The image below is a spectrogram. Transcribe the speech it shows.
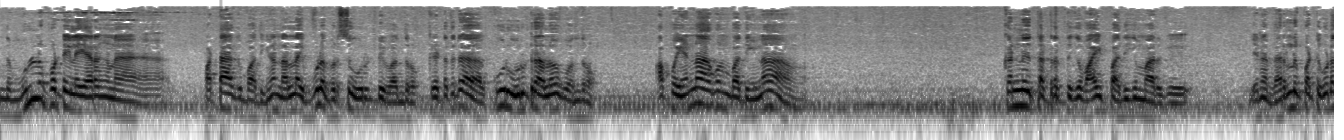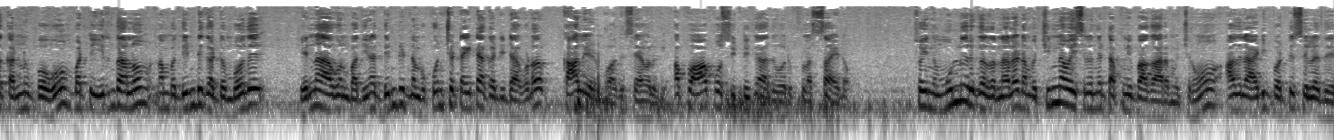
இந்த முள்ளு பொட்டையில் இறங்கின பட்டாவுக்கு பார்த்தீங்கன்னா நல்லா இவ்வளோ பெருசு உருட்டு வந்துடும் கிட்டத்தட்ட கூறு உருட்டுற அளவுக்கு வந்துடும் அப்போ என்ன ஆகும்னு பார்த்தீங்கன்னா கண்ணு தட்டுறதுக்கு வாய்ப்பு அதிகமாக இருக்குது ஏன்னா விரல் பட்டு கூட கண்ணு போகும். பட் இருந்தாலும் நம்ம திண்டு கட்டும்போது என்ன ஆகும்னு பாத்தீங்கன்னா திண்டு நம்ம கொஞ்சம் டைட்டா கட்டிட்டா கூட கால் எழும்பாது சேவலுக்கு. அப்போ ஆப்போசிட்டுக்கு அது ஒரு ப்ளஸ் ஆயிடும். ஸோ இந்த முள் இருக்கிறதுனால நம்ம சின்ன வயசுல இருந்து டப்னி பார்க்க ஆரம்பிச்சிருவோம். அதுல அடிபட்டு சிலது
